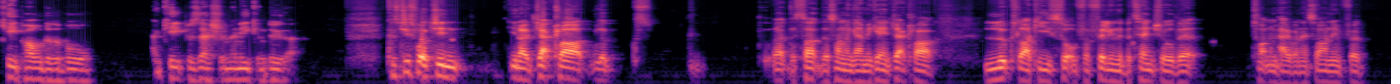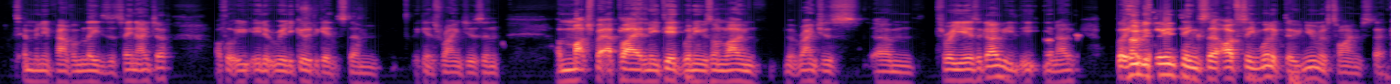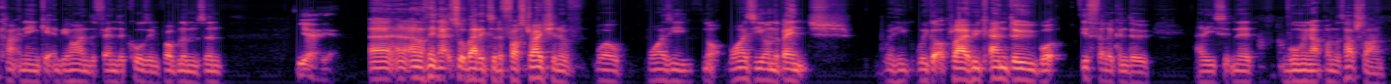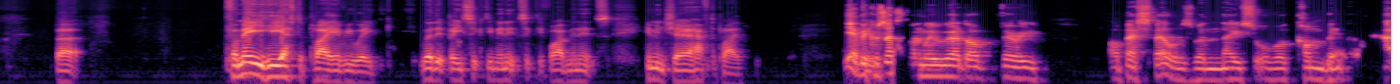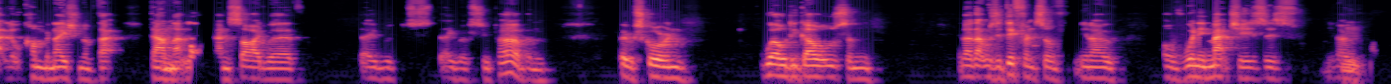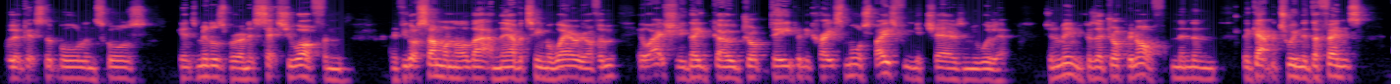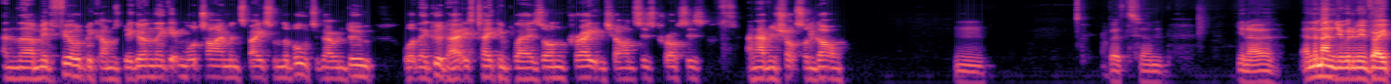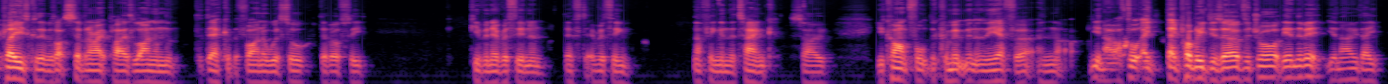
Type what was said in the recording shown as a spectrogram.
keep hold of the ball and keep possession, and he can do that. Because just watching, you know, Jack Clarke looks at the the Sunderland game again. Jack Clarke looks like he's sort of fulfilling the potential that Tottenham had when they signed him for ten million pound from Leeds as a teenager. I thought he, he, looked really good against um against Rangers and a much better player than he did when he was on loan at Rangers um, three years ago. He, he, you know, but he was doing things that I've seen Willock do numerous times, that cutting in, getting behind the defender, causing problems, and yeah, yeah. Uh, and, and, I think that sort of added to the frustration of well, why is he not? Why is he on the bench when he we got a player who can do what this fella can do, and he's sitting there warming up on the touchline. But for me, he has to play every week whether it be 60 minutes, 65 minutes, him and Chair have to play. Yeah, because that's when we had our very our best spells when they sort of were combi- yeah. that little combination of that down mm-hmm. that left hand side where they would they were superb and they were scoring worldy goals and you know that was the difference of you know of winning matches is you know mm. Gets the ball and scores against Middlesbrough and it sets you off and and if you've got someone like that and they have a team wary of them, it will actually they go drop deep and it creates more space for your chairs and your Willock. You know what I mean? Because they're dropping off, and then, then the gap between the defence and the midfield becomes bigger, and they get more time and space on the ball to go and do what they're good at is taking players on, creating chances, crosses, and having shots on goal. Mm. But um, you know, and the manager would have been very pleased because there was like seven or eight players lying on the, the deck at the final whistle. They've obviously given everything and left everything, nothing in the tank. So you can't fault the commitment and the effort. And you know, I thought they, they probably deserved the draw at the end of it. You know, they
